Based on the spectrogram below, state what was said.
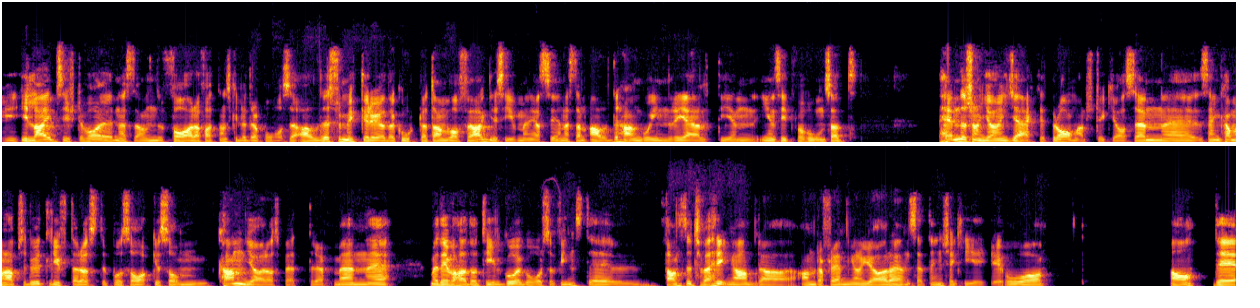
i Leipzig, det var ju nästan fara för att han skulle dra på sig alldeles för mycket röda kort, att han var för aggressiv. Men jag ser nästan aldrig han gå in rejält i en, i en situation. Så att Henderson gör en jäkligt bra match tycker jag. Sen, eh, sen kan man absolut lyfta röster på saker som kan göras bättre. Men eh, med det vi hade att tillgå igår så finns det, fanns det tyvärr inga andra, andra förändringar att göra än att sätta in Shakiri. Och ja, det...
